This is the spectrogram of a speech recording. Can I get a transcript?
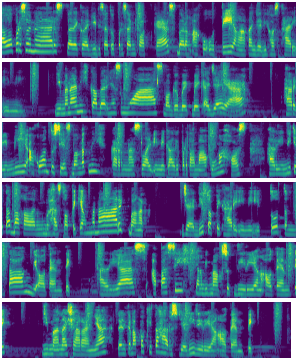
Halo Personers, balik lagi di 1% Podcast bareng aku Uti yang akan jadi host hari ini. Gimana nih kabarnya semua? Semoga baik-baik aja ya. Hari ini aku antusias banget nih, karena selain ini kali pertama aku nge-host, hari ini kita bakalan membahas topik yang menarik banget. Jadi topik hari ini itu tentang be authentic, alias apa sih yang dimaksud diri yang autentik, gimana caranya, dan kenapa kita harus jadi diri yang autentik.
